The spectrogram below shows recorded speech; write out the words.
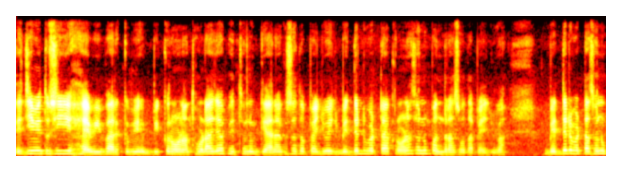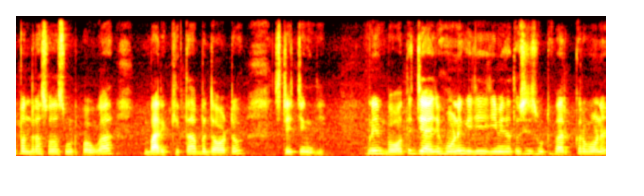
ਤੇ ਜਿਵੇਂ ਤੁਸੀਂ ਹੈਵੀ ਵਰਕ ਵੀ ਵੀ ਕਰਾਉਣਾ ਥੋੜਾ ਜਿਹਾ, ਫਿਰ ਤੁਹਾਨੂੰ 1100 ਦਾ ਪੈ ਜਾਊਗਾ ਵਿਦ ਦੁਪੱਟਾ ਕਰਾਉਣਾ, ਸਾਨੂੰ 1500 ਦਾ ਪੈ ਜੂਗਾ। ਵਿਦ ਦੁਪੱਟਾ ਤੁਹਾਨੂੰ 1500 ਦਾ ਸੂਟ ਪਊਗਾ ਵਰਕ ਕੀਤਾ ਵਿਦਆਊਟ ਸਟਿਚਿੰਗ ਜੀ। ਆਪਣੇ ਬਹੁਤ ਜਾਇਜ਼ ਹੋਣਗੇ ਜੀ, ਜਿਵੇਂ ਦਾ ਤੁਸੀਂ ਸੂਟ ਵਰਕ ਕਰਵਾਉਣਾ।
